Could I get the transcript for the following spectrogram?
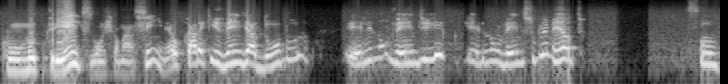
com nutrientes, vamos chamar assim, né? o cara que vende adubo, ele não vende, ele não vende suplemento. Sim.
